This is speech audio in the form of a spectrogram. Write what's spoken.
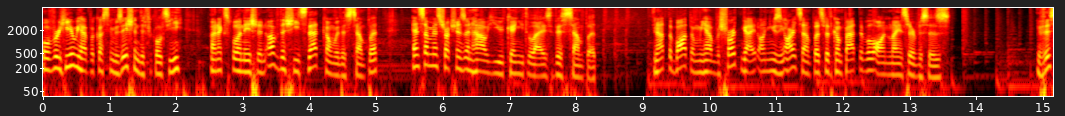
Over here, we have a customization difficulty, an explanation of the sheets that come with this template, and some instructions on how you can utilize this template. And at the bottom, we have a short guide on using our templates with compatible online services. This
